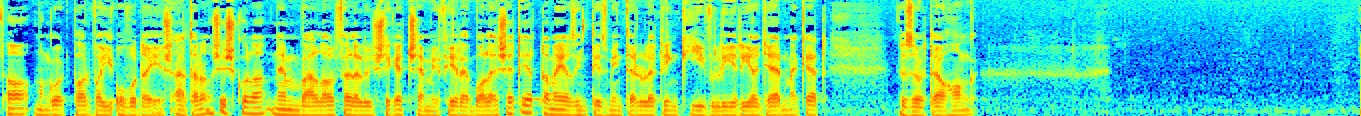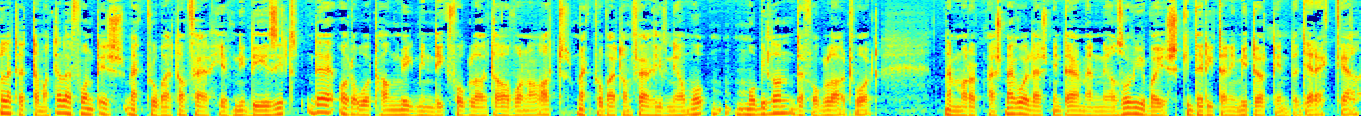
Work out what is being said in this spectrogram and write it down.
A Mangold Parvai Óvoda és Általános Iskola nem vállal felelősséget semmiféle balesetért, amely az intézmény területén kívül éri a gyermeket, közölte a hang. Letettem a telefont, és megpróbáltam felhívni Dézit, de a robothang még mindig foglalta a vonalat. Megpróbáltam felhívni a mo- mobilon, de foglalt volt. Nem maradt más megoldás, mint elmenni az oviba és kideríteni, mi történt a gyerekkel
